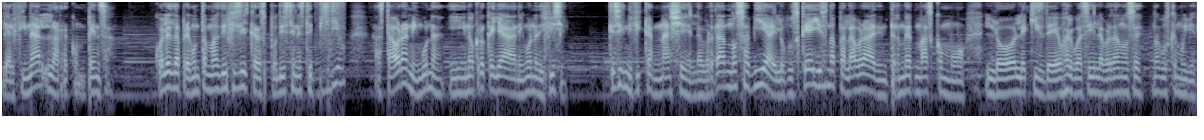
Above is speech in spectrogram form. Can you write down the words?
y al final la recompensa. ¿Cuál es la pregunta más difícil que respondiste en este vídeo? Hasta ahora ninguna, y no creo que haya ninguna difícil. ¿Qué significa Nashe? La verdad no sabía y lo busqué y es una palabra de internet más como LOL, XD o algo así, la verdad no sé, no busqué muy bien.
